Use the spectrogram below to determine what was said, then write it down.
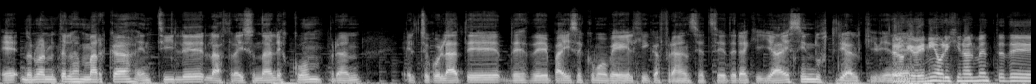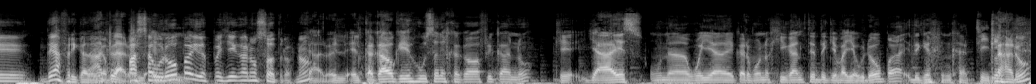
eh, normalmente las marcas en Chile, las tradicionales, compran el chocolate desde países como Bélgica, Francia, etcétera, que ya es industrial, que viene... Pero que venía originalmente de, de África, Ah, claro, Pasa a el- Europa y después llega a nosotros, ¿no? Claro, el, el cacao que ellos usan es cacao africano, que ya es una huella de carbono gigante de que vaya a Europa y de que venga a Chile. Claro.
